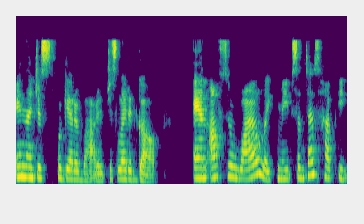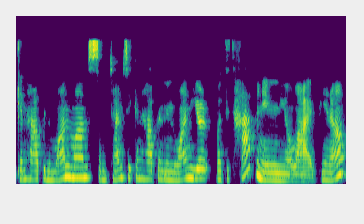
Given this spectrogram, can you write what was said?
and I just forget about it. Just let it go. And after a while, like maybe sometimes it can happen one month, sometimes it can happen in one year, but it's happening in your life, you know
